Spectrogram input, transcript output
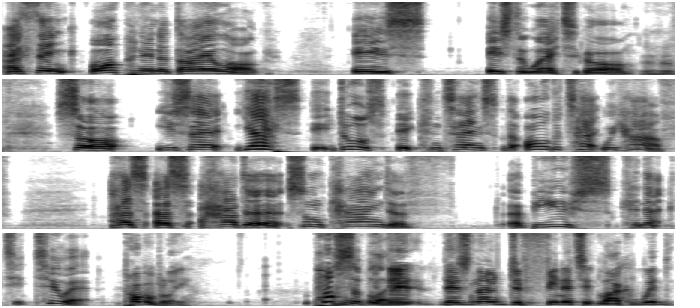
I think opening a dialogue is is the way to go. Mm-hmm. So you say yes, it does. It contains that all the tech we have has has had a, some kind of abuse connected to it. Probably. Possibly. There, there's no definitive like with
